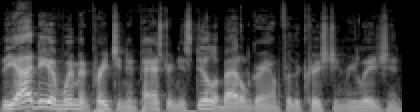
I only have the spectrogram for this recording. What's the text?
The idea of women preaching and pastoring is still a battleground for the Christian religion.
